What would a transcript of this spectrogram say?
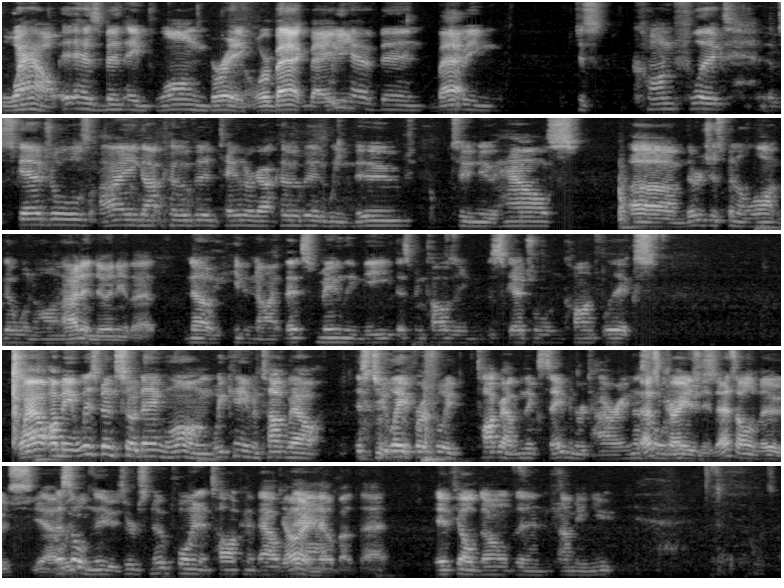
Wow, it has been a long break. We're back, baby. We have been Back. having just conflict of schedules. I got COVID. Taylor got COVID. We moved to new house. Um, there's just been a lot going on. I didn't do any of that. No, he did not. That's mainly me. That's been causing the schedule and conflicts. Wow, I mean, it's been so dang long. We can't even talk about. It's too late for us to really talk about Nick Saban retiring. That's, That's, crazy. news. That's old news. Yeah, That's we- old news. There's no point in talking about Y'all already that. know about that. If y'all don't, then I mean, you.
